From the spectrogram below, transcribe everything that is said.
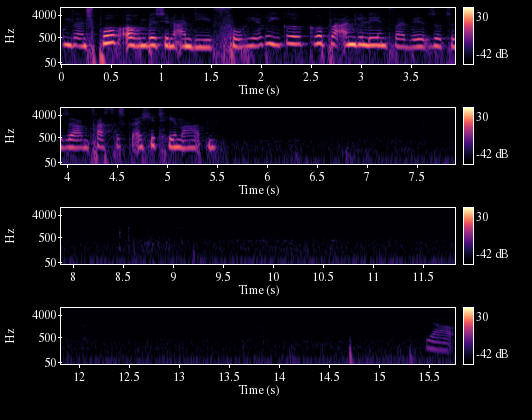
unseren Spruch auch ein bisschen an die vorherige Gruppe angelehnt, weil wir sozusagen fast das gleiche Thema hatten. Ja,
